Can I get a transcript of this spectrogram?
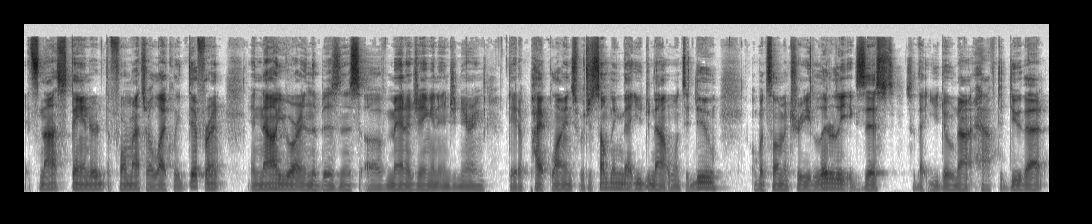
It's not standard. The formats are likely different. And now you are in the business of managing and engineering data pipelines, which is something that you do not want to do. OpenTelemetry literally exists so that you do not have to do that.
